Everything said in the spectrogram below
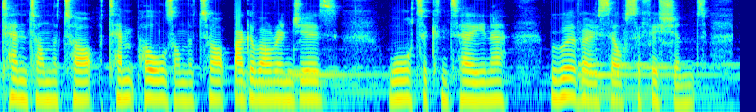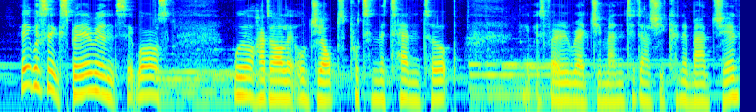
tent on the top, tent poles on the top, bag of oranges, water container. We were very self-sufficient It was an experience, it was. We all had our little jobs putting the tent up. It was very regimented, as you can imagine.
